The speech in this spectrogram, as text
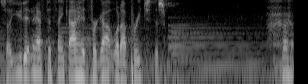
So you didn't have to think I had forgot what I preached this morning.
